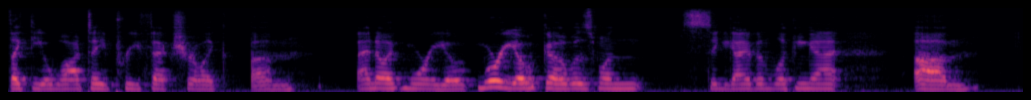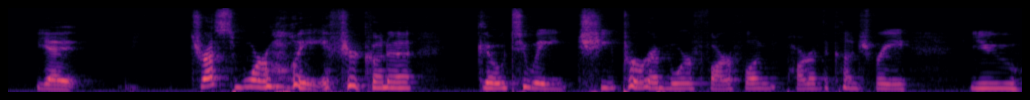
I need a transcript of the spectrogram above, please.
like the Iwate prefecture, like um I know like Morioka Morioka was one city I've been looking at. Um yeah, dress warmly if you're gonna go to a cheaper and more far-flung part of the country you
